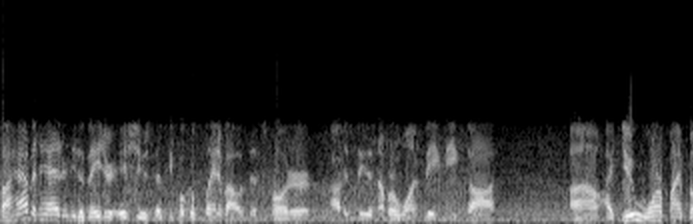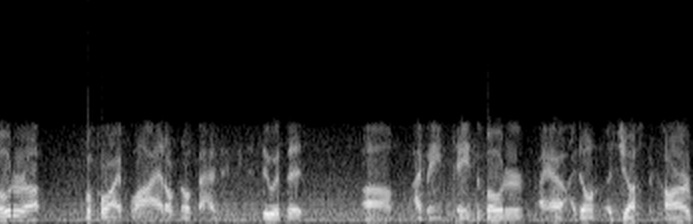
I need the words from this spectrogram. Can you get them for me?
so I haven't had any of the major issues that people complain about with this motor. Obviously, the number one being the exhaust. Uh, I do warm my motor up before I fly. I don't know if that has anything to do with it. Um, I maintain the motor. I, I don't adjust the carb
